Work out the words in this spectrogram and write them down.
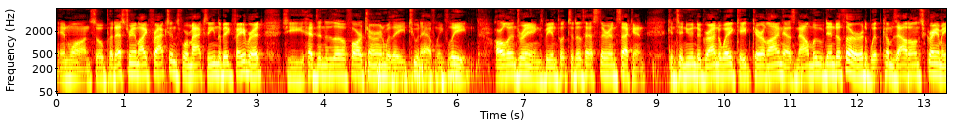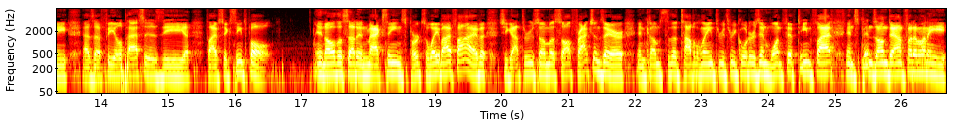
and one. So pedestrian like fractions for Maxine, the big favorite. She heads into the far turn with a two and a half length lead. Harlan's Rings being put to the test there in second. Continuing to grind away, Cape Caroline has now moved into third. Whip comes out on Scrammy as a field passes the the 5 16th pole. And all of a sudden, Maxine spurts away by five. She got through some uh, soft fractions there and comes to the top of the lane through three quarters in 115 flat and spins on down for the money.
